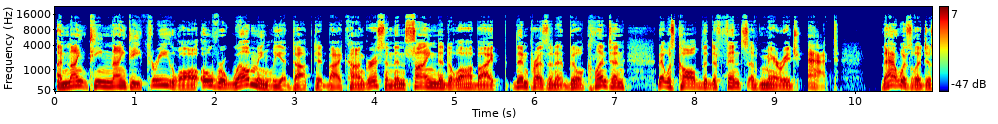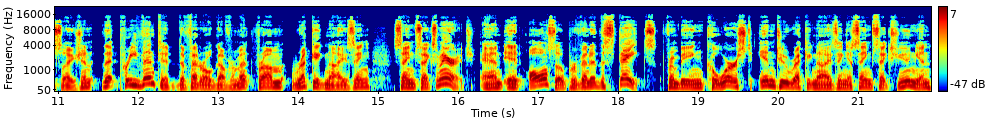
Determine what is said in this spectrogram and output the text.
a 1993 law overwhelmingly adopted by Congress and then signed into law by then President Bill Clinton that was called the Defense of Marriage Act. That was legislation that prevented the federal government from recognizing same-sex marriage. And it also prevented the states from being coerced into recognizing a same-sex union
